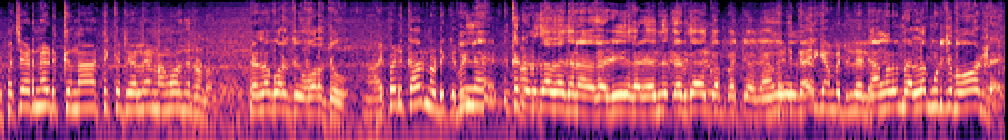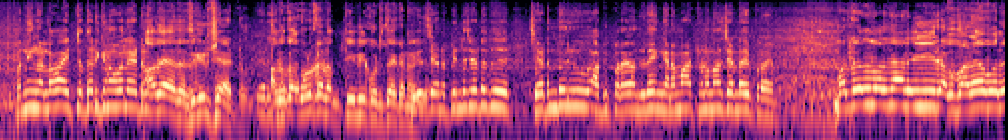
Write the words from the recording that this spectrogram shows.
ഇപ്പൊ ചേട്ടൻ എടുക്കുന്ന ടിക്കറ്റുകളുടെ എണ്ണം കുറഞ്ഞിട്ടുണ്ടോ? എണ്ണം കുറച്ച് കുറച്ചു. ആ, ഇപ്പൊ എടുക്കാറുണ്ടോ ടിക്കറ്റ്? പിന്നെ ടിക്കറ്റ് എടുക്കാതെ എങ്ങനെ കഴിയ എടുക്കാതിരിക്കാൻ പറ്റുമോ? ഞങ്ങൾ ഞങ്ങളും വെള്ളം കുടിച്ച് പോകണ്ടേ? അപ്പൊ നിങ്ങളുടെ വയറ്റത്തടിക്കണ പോലെ അതെ അതെ തീർച്ചയായിട്ടും. അത് കൊടുക്കണം ടി വി കൊടുത്തേക്കണം. തീർച്ചയായിട്ടും. പിന്നെ ചേട്ടത് ഇത് ചേട്ടന്റെ ഒരു അഭിപ്രായം ഇത് എങ്ങനെ മാറ്റണം എന്നാണ് ചേട്ടന്റെ അഭിപ്രായം? മറ്റേതെന്ന് പറഞ്ഞാൽ ഈ പഴയ പോലെ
